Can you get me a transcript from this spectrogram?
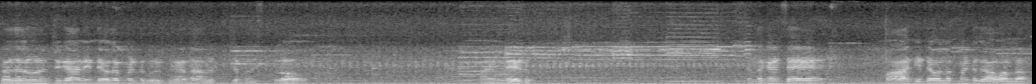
ప్రజల గురించి కానీ డెవలప్మెంట్ గురించి కానీ ఆలోచించే పరిస్థితిలో ఆయన లేడు. ఎందుకంటే మాకి డెవలప్మెంట్ కావాలా?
